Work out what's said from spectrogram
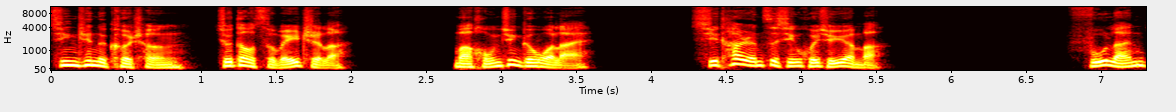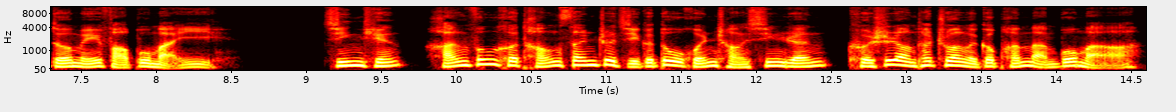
今天的课程就到此为止了，马红俊跟我来，其他人自行回学院吧。弗兰德没法不满意，今天韩风和唐三这几个斗魂场新人可是让他赚了个盆满钵满啊！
